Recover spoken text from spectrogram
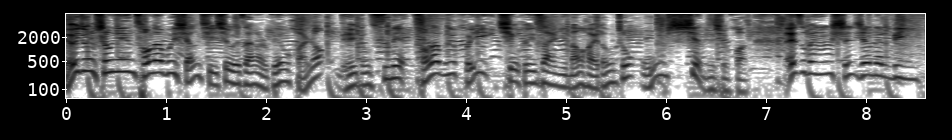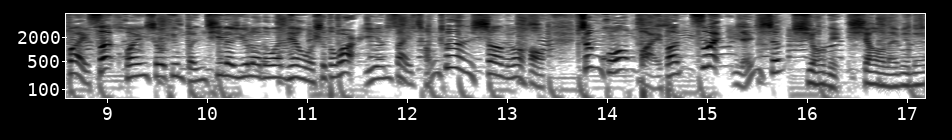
有一种声音从来不会响起，却会在耳边环绕；有一种思念从来不会回忆，却会在你脑海当中无限的循环。来自北京时间的礼拜三，欢迎收听本期的娱乐豆瓣天，我是豆瓣，依然在长春向你们好。生活百般滋味，人生需要你笑来面对。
